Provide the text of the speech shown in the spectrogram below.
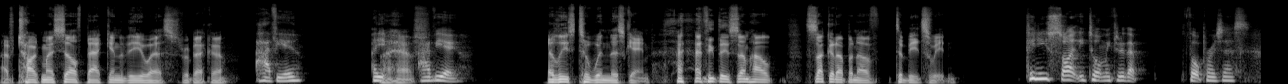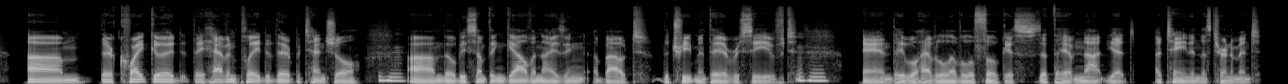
I've talked myself back into the US, Rebecca. Have you? you I have. Have you? At least to win this game. I think they somehow suck it up enough to beat Sweden. Can you slightly talk me through that thought process? Um, they're quite good. They haven't played to their potential. Mm-hmm. Um, there'll be something galvanizing about the treatment they have received, mm-hmm. and they will have a level of focus that they have not yet attained in this tournament.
